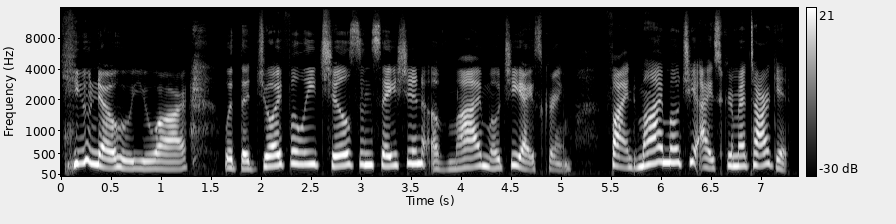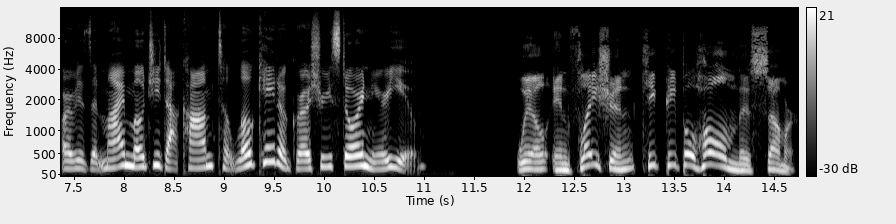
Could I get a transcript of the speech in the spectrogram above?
you know who you are with the joyfully chill sensation of My Mochi ice cream. Find My Mochi ice cream at Target or visit MyMochi.com to locate a grocery store near you. Will inflation keep people home this summer?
